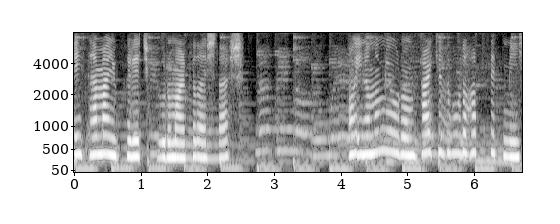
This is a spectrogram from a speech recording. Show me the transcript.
Neyse hemen yukarıya çıkıyorum arkadaşlar. Ay inanamıyorum. Herkesi burada hapsetmiş.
